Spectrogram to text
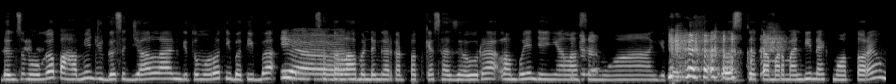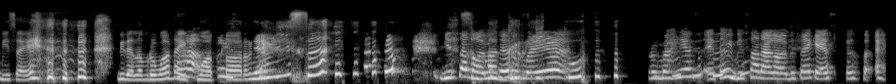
dan semoga pahamnya juga sejalan gitu. Moro tiba-tiba yeah. setelah mendengarkan podcast Hazaura, lampunya jadi nyala semua gitu. Terus ke kamar mandi naik motor, yang bisa ya? Di dalam rumah naik motor, nggak bisa. Bisa kalau misalnya rumahnya, itu. rumahnya, eh tapi bisa lah kalau misalnya kayak ke, eh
